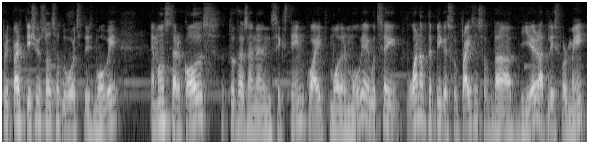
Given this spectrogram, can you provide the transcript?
Prepare tissues also to watch this movie. A Monster Calls 2016, quite modern movie. I would say one of the biggest surprises of that year, at least for me.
